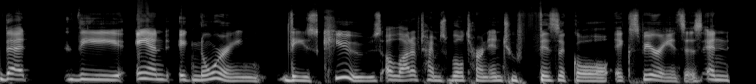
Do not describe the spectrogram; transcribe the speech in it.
That the and ignoring these cues a lot of times will turn into physical experiences and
